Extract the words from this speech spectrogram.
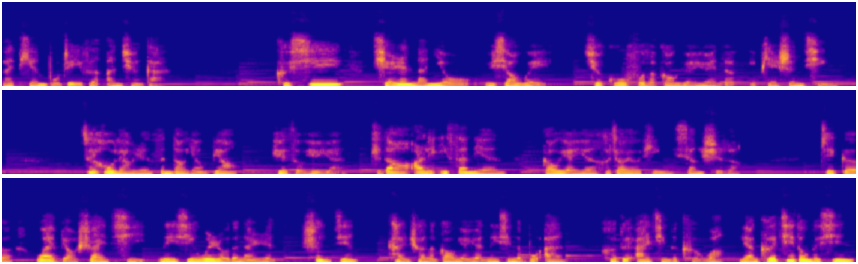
来填补这一份安全感。可惜前任男友于小伟却辜负了高圆圆的一片深情，最后两人分道扬镳，越走越远。直到二零一三年，高圆圆和赵又廷相识了。这个外表帅气、内心温柔的男人，瞬间看穿了高圆圆内心的不安和对爱情的渴望。两颗悸动的心，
